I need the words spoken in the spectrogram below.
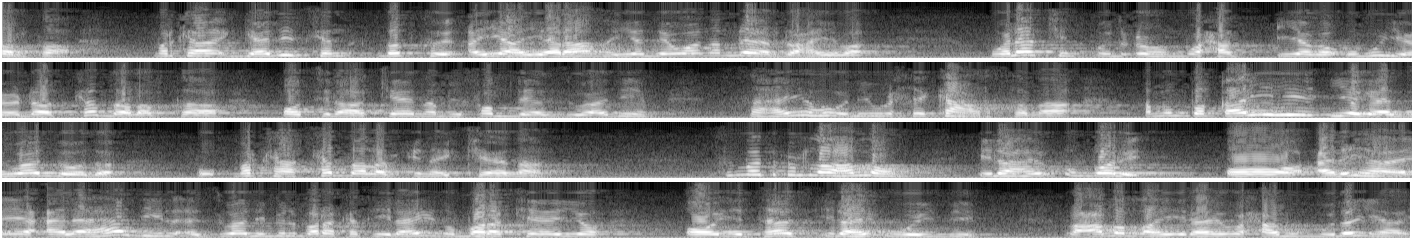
rartaa marka gaadiidkan dadku ayaa yaraanaya de waana dheer dhahayba walakin udcuhum waxaad iyaga ugu yeedhaad ka dalabtaa oo tidaa keena bifadli azwaadihim sahayahoodii wixii ka harsanaa ama baqaayihii iyaga azwaadooda markaa ka dalab inay keenaan uma adcu llaha lahum ilaahay u bari oo alayha calaa hadihi اazwaadi bilbarakati ilahay inuu barakeeyo oo taas ilaahay u weydiin lacala llahi ilaahay waxaanu mudan yahay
